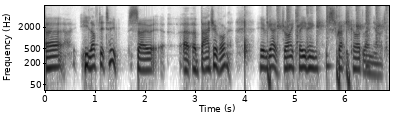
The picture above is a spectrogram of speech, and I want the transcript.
uh, he loved it too. So, a, a badge of honour. Here we go dry cleaning, scratch card lanyard.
